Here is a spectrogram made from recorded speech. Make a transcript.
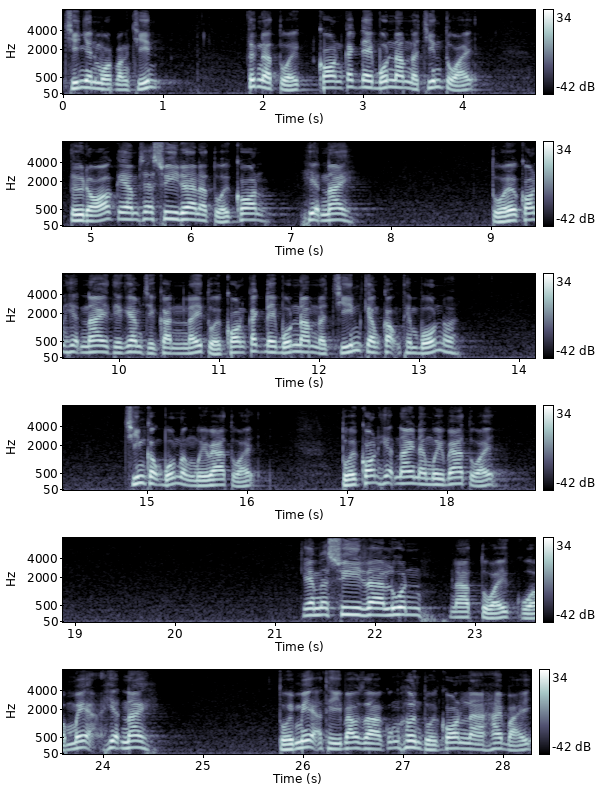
9 nhân 1 bằng 9 tức là tuổi con cách đây 4 năm là 9 tuổi. Từ đó các em sẽ suy ra là tuổi con hiện nay. Tuổi con hiện nay thì các em chỉ cần lấy tuổi con cách đây 4 năm là 9, các em cộng thêm 4 thôi. 9 cộng 4 bằng 13 tuổi. Tuổi con hiện nay là 13 tuổi. Các em đã suy ra luôn là tuổi của mẹ hiện nay. Tuổi mẹ thì bao giờ cũng hơn tuổi con là 27,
